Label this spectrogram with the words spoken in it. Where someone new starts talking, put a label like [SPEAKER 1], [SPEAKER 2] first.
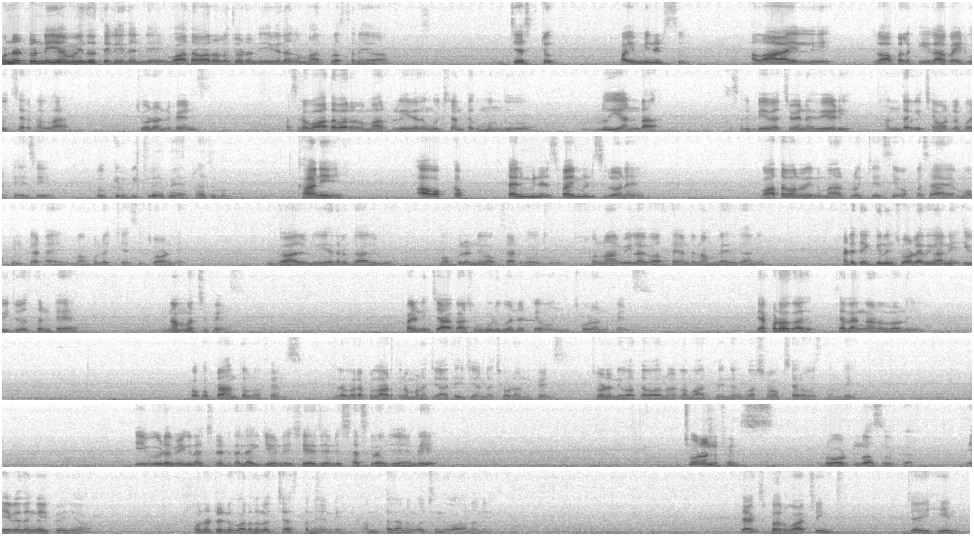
[SPEAKER 1] ఉన్నట్టుండి ఏమైందో తెలియదండి. వాతావరణంలో చూడండి ఏ విధంగా మార్పులు వస్తున్నాయో. జస్ట్ ఫైవ్ మినిట్స్ అలా వెళ్ళి లోపలికి ఇలా బయటకు వచ్చారు కల్లా. చూడండి ఫ్రెండ్స్ అసలు వాతావరణ మార్పులు ఏ విధంగా వచ్చినంతకు ముందు ఫుల్ ఎండ అసలు బేవచ్చమైన వేడి అందరికీ చెమటలు పట్టేసి ఉక్కిరి బిక్కిరి అయిపోయారు ప్రజలు. కానీ ఆ ఒక్క టెన్ మినిట్స్ ఫైవ్ మినిట్స్లోనే వాతావరణంలో మార్పులు వచ్చేసి ఒక్కసారి మబ్బులు కేటాయి మబ్బులు వచ్చేసి చూడండి. గాలులు ఎదర గాలులు మబ్బులన్నీ ఒకసారిగా వచ్చినాయి సునామీలు అవి వస్తాయంటే నమ్మలేదు కానీ అంటే దగ్గర నుంచి చూడలేదు కానీ ఇవి చూస్తుంటే నమ్మచ్చు ఫ్రెండ్స్. పైనుంచి ఆకాశం ఊడిపడినట్టే ఉంది చూడండి ఫ్రెండ్స్. ఇది ఎక్కడో కాదు తెలంగాణలోని ఒక ప్రాంతంలో ఫ్రెండ్స్. రెపరెపలాడుతున్న మన జాతీయ జెండా చూడండి ఫ్రెండ్స్. చూడండి వాతావరణం ఎట్లా మారిపోయిందో. వర్షం ఒకసారి వస్తుంది. ఈ వీడియో మీకు నచ్చినట్టయితే లైక్ చేయండి షేర్ చేయండి సబ్స్క్రైబ్ చేయండి. చూడండి ఫ్రెండ్స్ రోడ్లు అసలు ఏ విధంగా అయిపోయినాయో. ఉన్నటువంటి వరదలు వచ్చేస్తున్నాయండి. అంత ఘనంగా వచ్చింది వానని. థ్యాంక్స్ ఫర్ వాచింగ్ జై హింద్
